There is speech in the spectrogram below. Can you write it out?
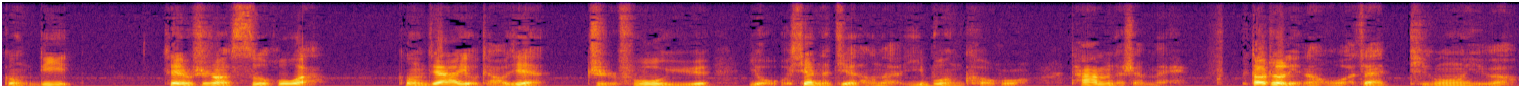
更低。建筑师呢似乎啊更加有条件只服务于有限的阶层的一部分客户，他们的审美。到这里呢，我再提供一个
